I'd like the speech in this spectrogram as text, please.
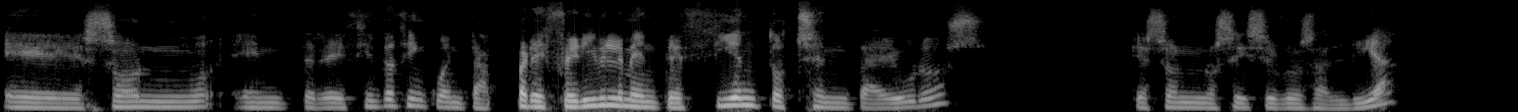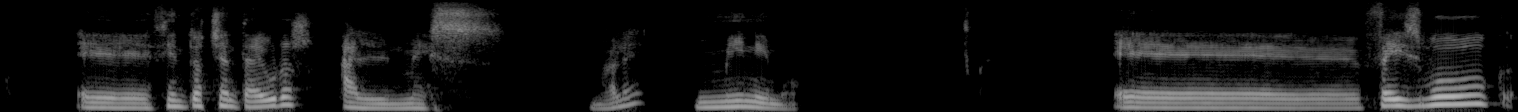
eh, son entre 150, preferiblemente 180 euros, que son unos 6 euros al día, 180 eh, euros al mes, ¿vale? Mínimo. Eh, Facebook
